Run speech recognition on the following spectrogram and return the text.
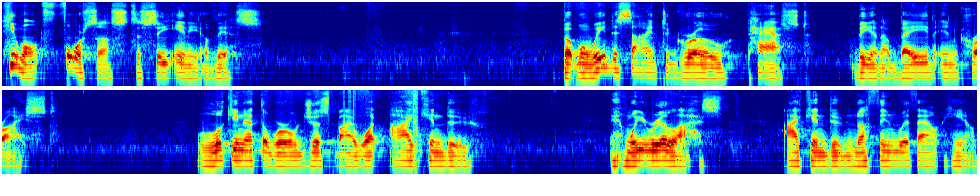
He won't force us to see any of this. But when we decide to grow past being a babe in Christ, looking at the world just by what I can do, and we realize I can do nothing without Him.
